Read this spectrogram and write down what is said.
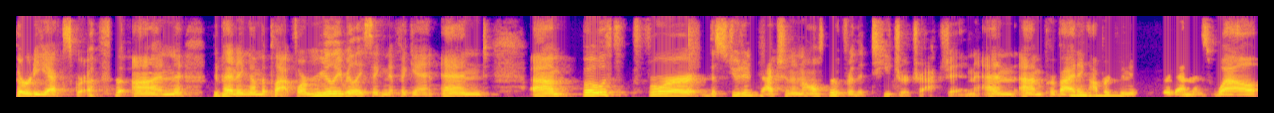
30x growth on depending on the platform really really significant and um, both for the student traction and also for the teacher traction and um, providing mm-hmm. opportunities for them as well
